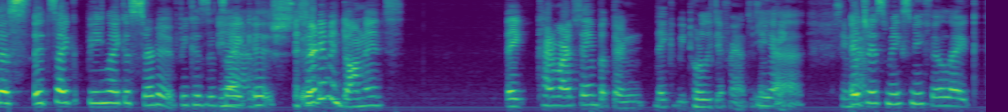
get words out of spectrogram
This it's like being like assertive because it's Yeah. like it's assertive and dominance. They kind of are the same, but they're they could be totally different at the same yeah. thing. Same It time. just makes me feel like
